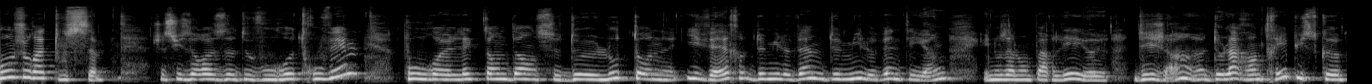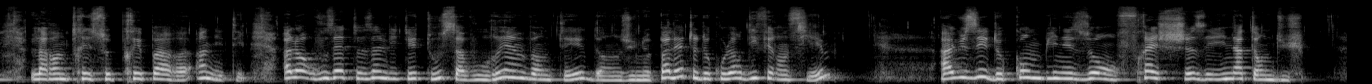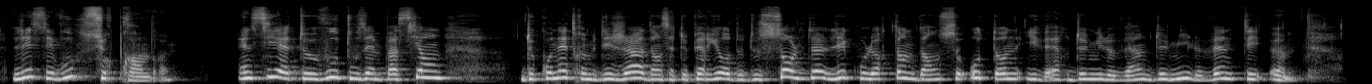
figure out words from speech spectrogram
Bonjour à tous. Je suis heureuse de vous retrouver pour les tendances de l'automne-hiver 2020-2021 et nous allons parler euh, déjà hein, de la rentrée puisque la rentrée se prépare en été. Alors vous êtes invités tous à vous réinventer dans une palette de couleurs différenciées, à user de combinaisons fraîches et inattendues. Laissez-vous surprendre. Ainsi êtes-vous tous impatients de connaître déjà dans cette période de solde les couleurs tendances automne-hiver 2020-2021.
